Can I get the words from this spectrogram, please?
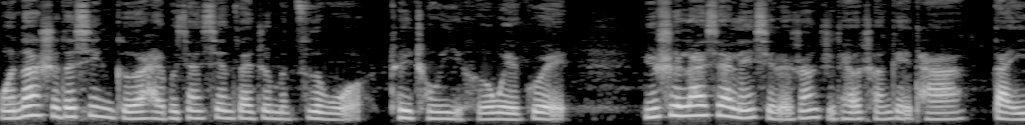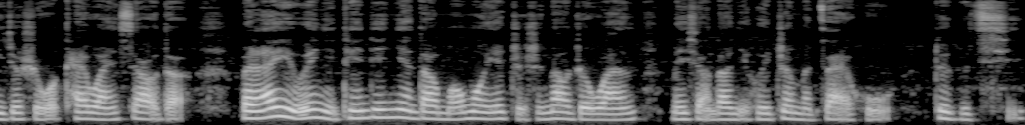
我那时的性格还不像现在这么自我，推崇以和为贵，于是拉下脸写了张纸条传给他，大意就是我开玩笑的。本来以为你天天念叨某某也只是闹着玩，没想到你会这么在乎，对不起。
